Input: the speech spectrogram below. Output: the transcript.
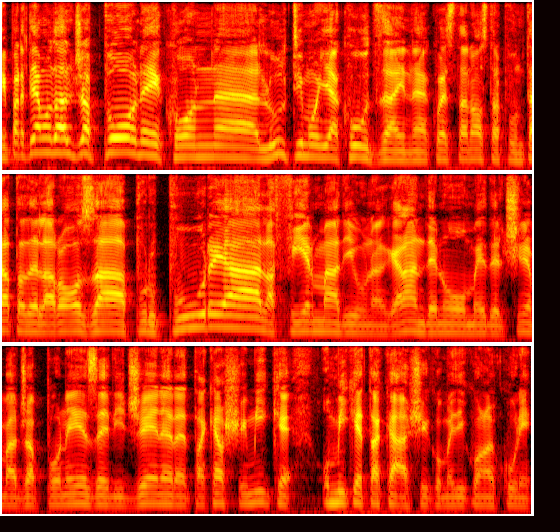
Ripartiamo dal Giappone con eh, l'ultimo Yakuza in questa nostra puntata della Rosa Purpurea, la firma di un grande nome del cinema giapponese di genere Takashi Miike o Mike Takashi come dicono alcuni.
